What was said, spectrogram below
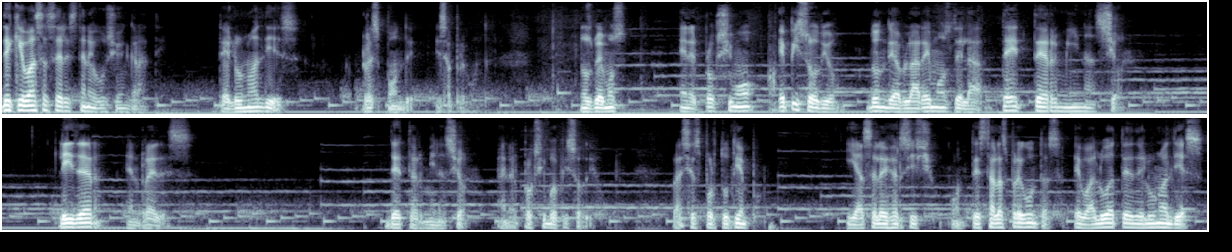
de que vas a hacer este negocio en grande? Del 1 al 10, responde esa pregunta. Nos vemos en el próximo episodio donde hablaremos de la determinación. Líder en redes. Determinación en el próximo episodio. Gracias por tu tiempo. Y haz el ejercicio. Contesta las preguntas. Evalúate del 1 al 10.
